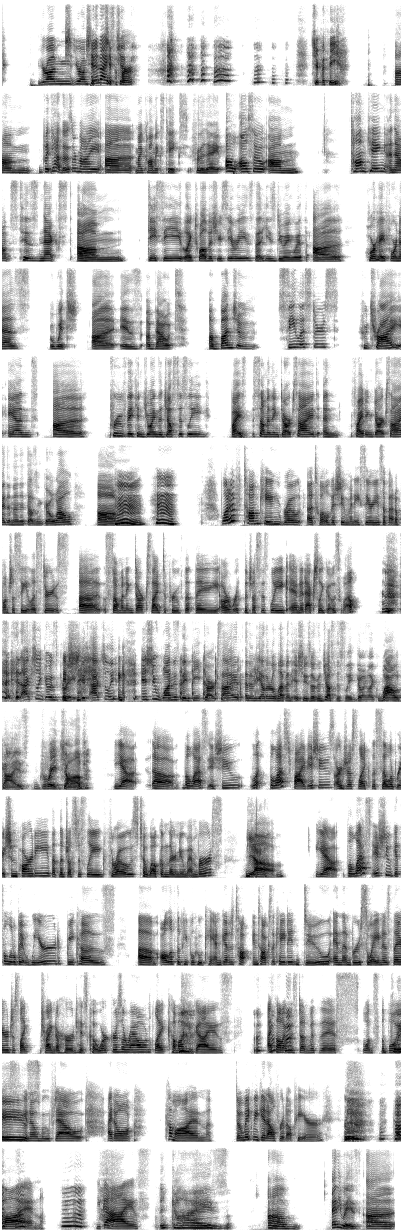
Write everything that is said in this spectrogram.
You're on you're on Chip- ice. Chip. Chipathy. Um but yeah, those are my uh my comics takes for the day. Oh, also um Tom King announced his next um DC like 12 issue series that he's doing with uh Jorge Fornés, which uh is about a bunch of C-listers who try and uh prove they can join the Justice League by summoning Darkseid and fighting Darkseid and then it doesn't go well. Um Hmm. Hmm. What if Tom King wrote a 12 issue miniseries about a bunch of C-listers uh, summoning Darkseid to prove that they are worth the Justice League and it actually goes well? it actually goes great. It's- actually issue one is they beat Darkseid, and then the other eleven issues are the Justice League going like, "Wow, guys, great job." Yeah. Um, the last issue, like the last five issues, are just like the celebration party that the Justice League throws to welcome their new members. Yeah, Um, yeah. The last issue gets a little bit weird because um, all of the people who can get ato- intoxicated do, and then Bruce Wayne is there just like trying to herd his coworkers around. Like, come on, you guys. I thought I was done with this once the boys, you know, moved out. I don't. Come on. Don't make me get Alfred up here. Come on. You guys. guys um anyways uh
